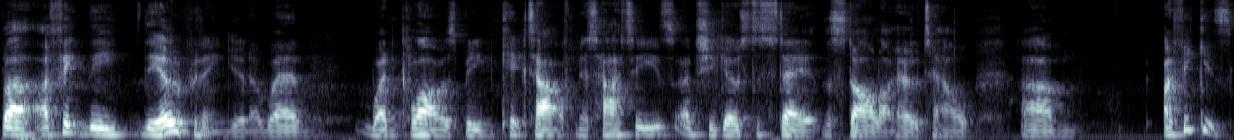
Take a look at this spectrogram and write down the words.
But I think the the opening, you know, when when Clara's been kicked out of Miss Hattie's and she goes to stay at the Starlight Hotel, um, I think it's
